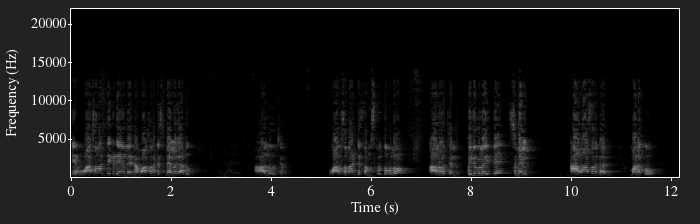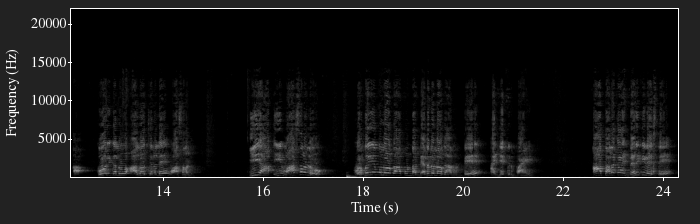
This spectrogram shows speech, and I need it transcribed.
ఏం వాసన అంటే ఇక్కడ ఏం లేనా? వాసన అంటే స్మెల్ కాదు. ఆలోచన. వాసన అంటే సంస్కృతంలో ఆలోచనలు. తెలుగులో అయితే స్మెల్. ఆ వాసన కాదు. మనకు కోరికలు ఆలోచనలే వాసనలు. ఈ ఈ వాసనలు హృదయములో కాకుండా మెదడులో కానుంటే ఆయన చెప్పిన పాయింట్ తలకాయ నరికి వేస్తే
